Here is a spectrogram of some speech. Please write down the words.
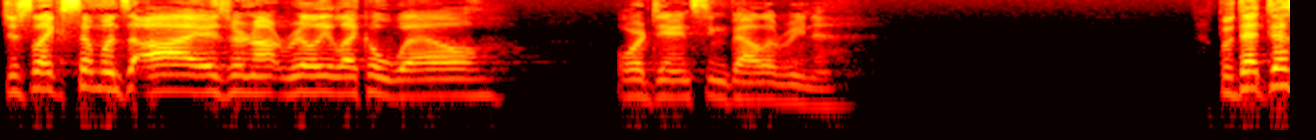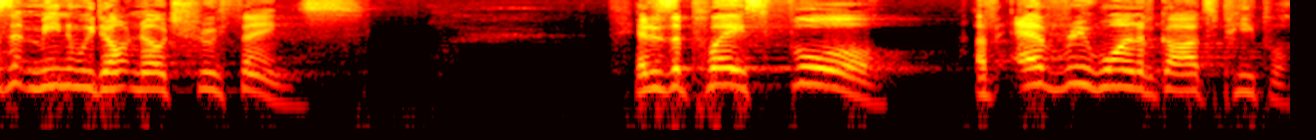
Just like someone's eyes are not really like a well or a dancing ballerina. But that doesn't mean we don't know true things. It is a place full of every one of God's people.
